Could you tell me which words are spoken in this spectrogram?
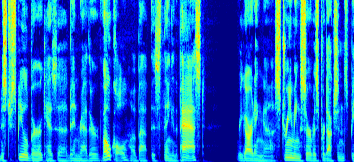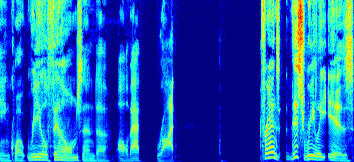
Mr. Spielberg has uh, been rather vocal about this thing in the past regarding uh, streaming service productions being, quote, real films and uh, all that rot. Friends, this really is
